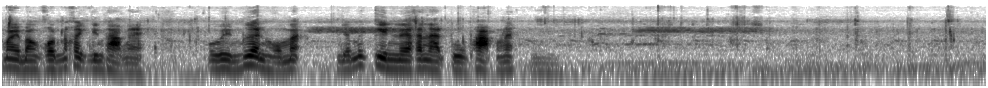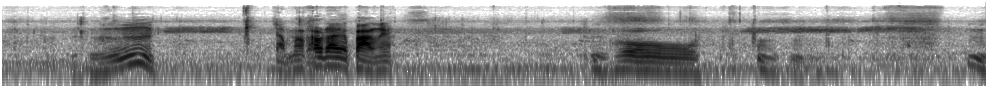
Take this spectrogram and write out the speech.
ไม่บางคนไม่ค่อยกินผักไงโอ้เป็นเพื่อนผมอะยังไม่กินเลยขนาดปลูกผักนะอืมจับมาเข้าได้ในปากเนี่ยโอ้โหอื้อหือ อืม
